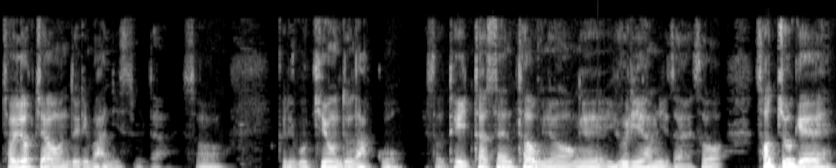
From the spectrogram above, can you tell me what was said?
전력 자원들이 많이 있습니다. 그래서 그리고 기온도 낮고 그래서 데이터 센터 운영에 유리합니다. 그래서 서쪽에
